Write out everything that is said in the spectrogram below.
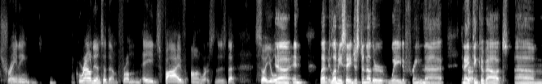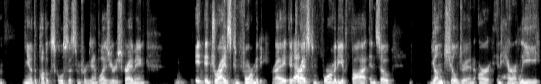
training ground into them from age five onwards. There's that. So you will. Yeah, and let me let me say just another way to frame that. And sure. I think about um, you know the public school system, for example, as you're describing. It, it drives conformity, right? It yes. drives conformity of thought, and so young children are inherently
